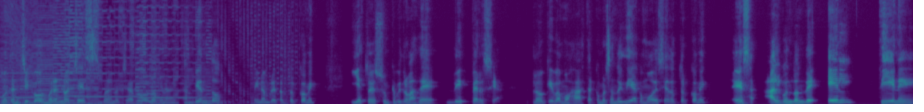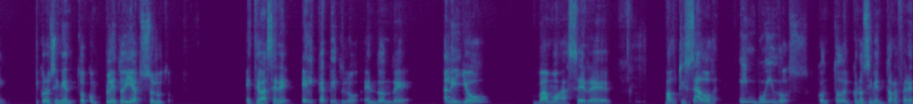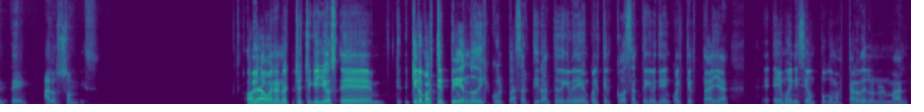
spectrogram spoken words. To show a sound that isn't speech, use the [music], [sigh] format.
¿Cómo están chicos? Buenas noches. Buenas noches a todos los que nos están viendo. Mi nombre es Doctor Comic y esto es un capítulo más de Dispersia. Lo que vamos a estar conversando hoy día, como decía Doctor Comic, es algo en donde él tiene el conocimiento completo y absoluto. Este va a ser el capítulo en donde Ale y yo vamos a ser eh, bautizados, imbuidos con todo el conocimiento referente a los zombies. Hola, buenas noches, chiquillos. Eh, qu- quiero partir pidiendo disculpas al tiro antes de que me digan cualquier cosa, antes de que me tiren cualquier talla. Eh, hemos iniciado un poco más tarde de lo normal.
